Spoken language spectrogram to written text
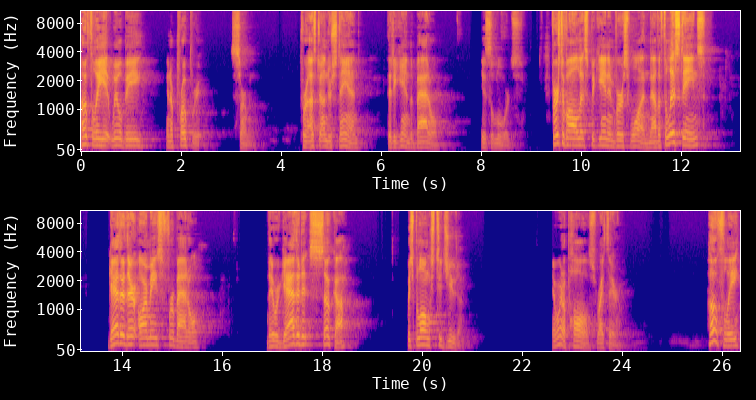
Hopefully, it will be an appropriate sermon for us to understand that, again, the battle is the Lord's. First of all, let's begin in verse 1. Now, the Philistines gathered their armies for battle. They were gathered at Socoh, which belongs to Judah. And we're going to pause right there. Hopefully,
